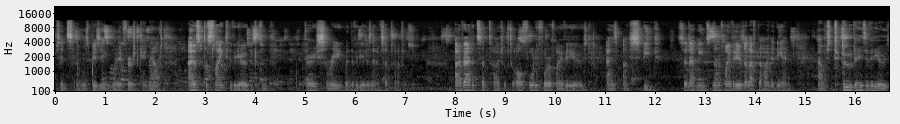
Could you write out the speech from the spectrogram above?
since I was busy when it first came out. I also disliked the video because I'm very sorry when the video doesn't have subtitles. I've added subtitles to all 44 of my videos as I speak, so that means none of my videos are left behind at the end. I was two days of videos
